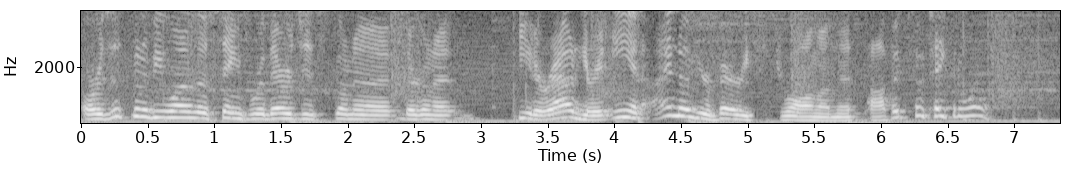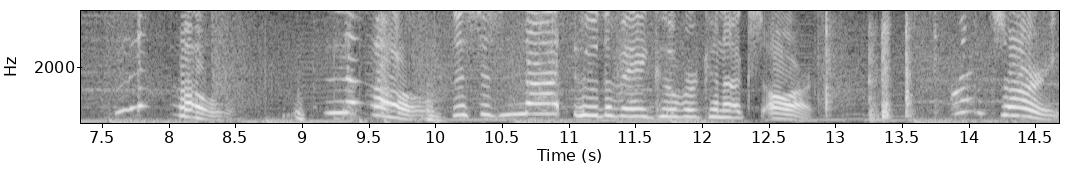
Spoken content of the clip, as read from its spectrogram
or is this going to be one of those things where they're just gonna they're gonna peter out here? And Ian, I know you're very strong on this topic, so take it away. No, no, this is not who the Vancouver Canucks are. I'm sorry.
